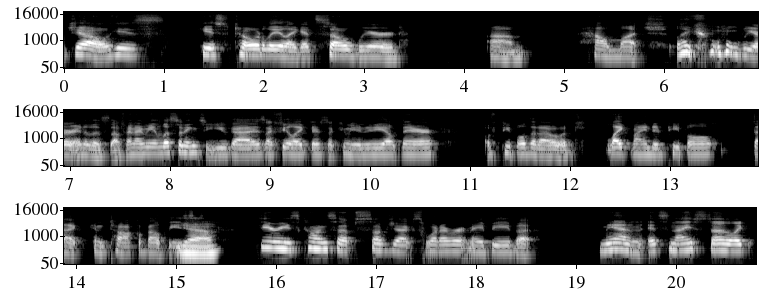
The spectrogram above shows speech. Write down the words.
joe he's he's totally like it's so weird um how much like we are into this stuff. And i mean listening to you guys i feel like there's a community out there of people that i would like-minded people that can talk about these Yeah. Theories concepts subjects whatever it may be but man it's nice to like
